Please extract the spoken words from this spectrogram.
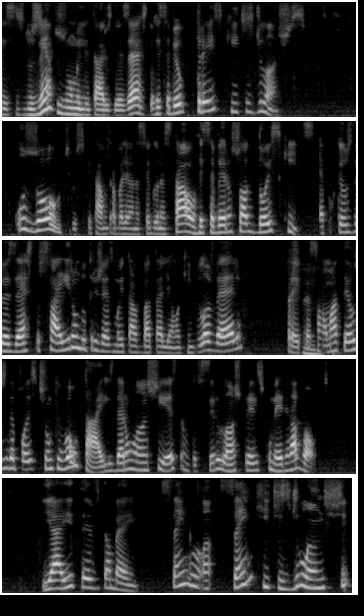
desses 201 militares do Exército recebeu três kits de lanches. Os outros que estavam trabalhando na segurança tal receberam só dois kits. É porque os do Exército saíram do 38º Batalhão aqui em Vila Velha para ir para São Mateus e depois tinham que voltar. Eles deram um lanche extra, um terceiro lanche para eles comerem na volta. E aí teve também 100, 100 kits de lanche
